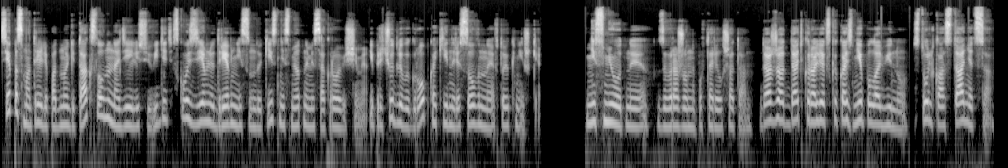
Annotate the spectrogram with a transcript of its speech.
Все посмотрели под ноги так, словно надеялись увидеть сквозь землю древние сундуки с несметными сокровищами и причудливый гроб, какие нарисованные в той книжке. «Несметные», — завороженно повторил Шатан. «Даже отдать королевской казне половину. Столько останется».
